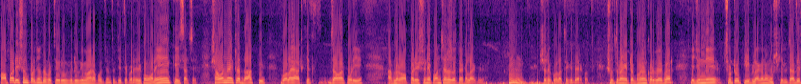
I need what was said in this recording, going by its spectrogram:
অপারেশন পর্যন্ত করতে রুগী রুগী মারা পর্যন্ত যেতে পারে। এরকম অনেক কেস আছে। সামান্য একটা দাঁত গলায় আটকে যাওয়ার পরে আপনার অপারেশনে পঞ্চাশ হাজার টাকা লাগবে। হুম, সেটা গলা থেকে বের করতে। সুতরাং এটা ভয়ঙ্কর ব্যাপার। এই জন্যে ছোটো ক্লিপ লাগানো মুশকিল। যাদের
